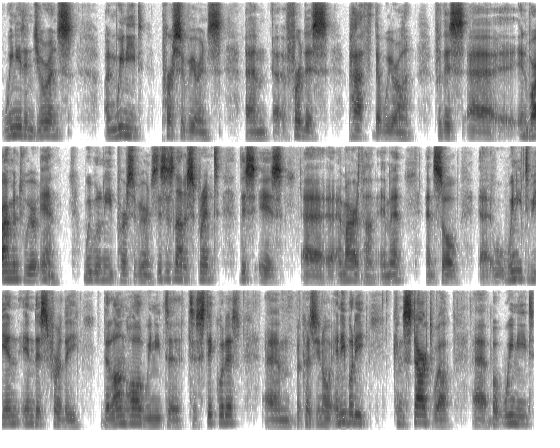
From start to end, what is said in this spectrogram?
we need endurance and we need perseverance um, uh, for this path that we are on, for this uh, environment we're in. We will need perseverance. This is not a sprint, this is uh, a marathon. Amen. And so uh, we need to be in, in this for the, the long haul. We need to, to stick with it um, because, you know, anybody can start well, uh, but we need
